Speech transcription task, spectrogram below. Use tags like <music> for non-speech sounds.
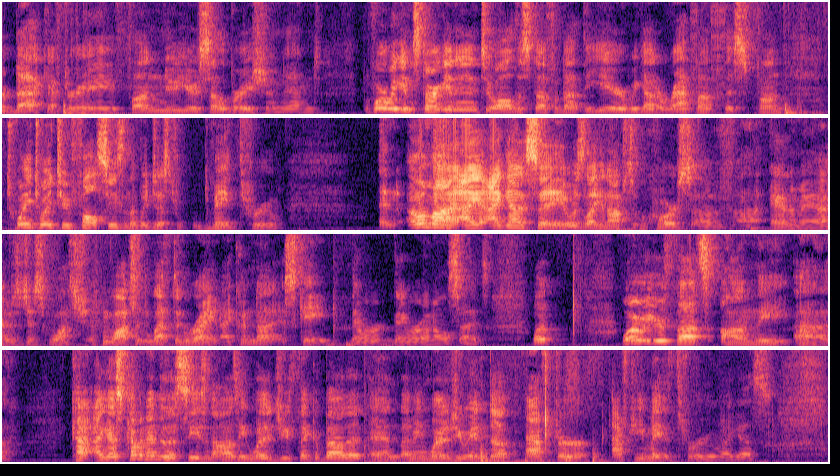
We're back after a fun New Year celebration. And before we can start getting into all the stuff about the year, we got to wrap up this fun 2022 fall season that we just made through. And oh my, I, I gotta say, it was like an obstacle course of uh, anime. I was just watch, <laughs> watching left and right. I could not escape. They were they were on all sides. What what were your thoughts on the uh, I guess coming into the season, Ozzy, what did you think about it? And I mean, where did you end up after after you made it through? I guess.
